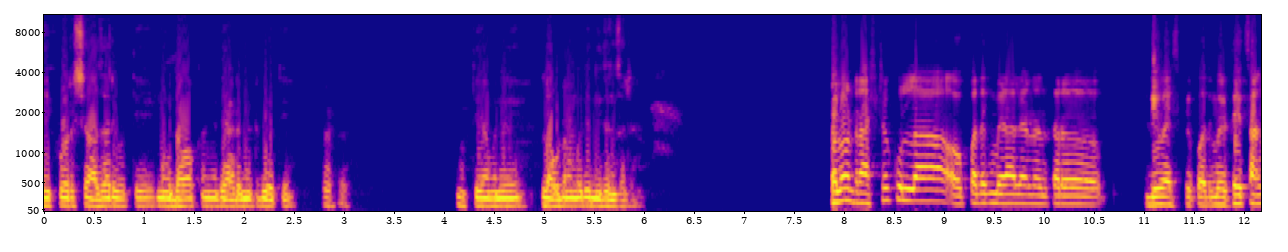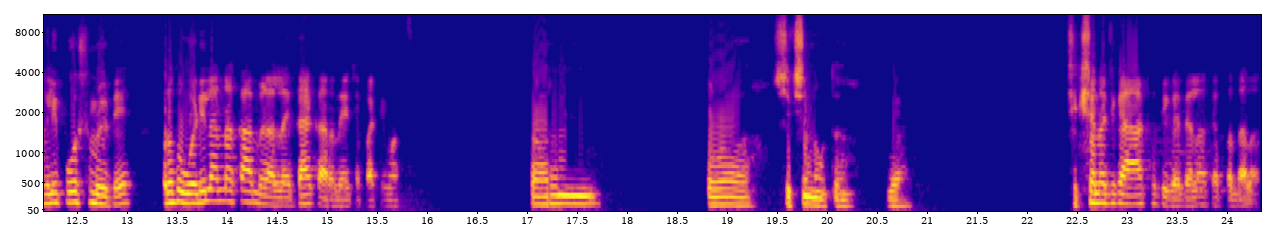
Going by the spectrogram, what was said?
एक वर्ष आजारी होते. मग दवाखान्यामध्ये ऍडमिट बी होते. मग त्यामध्ये लॉकडाऊन मध्ये निधन झालं. पलवान राष्ट्रकुलला पदक मिळाल्यानंतर डीवायसपी पद मिळते. चांगली पोस्ट मिळते. परंतु वडिलांना का मिळालं नाही? काय कारण आहे याच्या पाठीमागचं? कारण तेव्हा शिक्षण नव्हतं. शिक्षणाची काय आठ होती का त्याला त्या पदाला?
